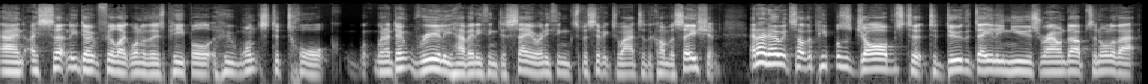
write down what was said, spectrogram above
And I certainly don't feel like one of those people who wants to talk when I don't really have anything to say or anything specific to add to the conversation. And I know it's other people's jobs to, to do the daily news roundups and all of that,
